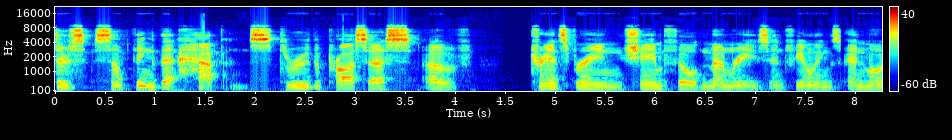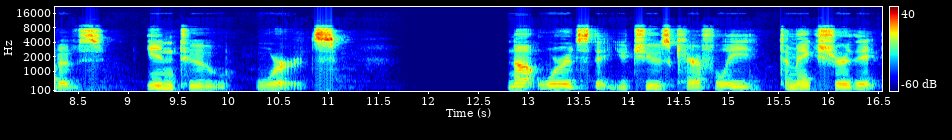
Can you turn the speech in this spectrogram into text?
There's something that happens through the process of transferring shame filled memories and feelings and motives into words. Not words that you choose carefully to make sure that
